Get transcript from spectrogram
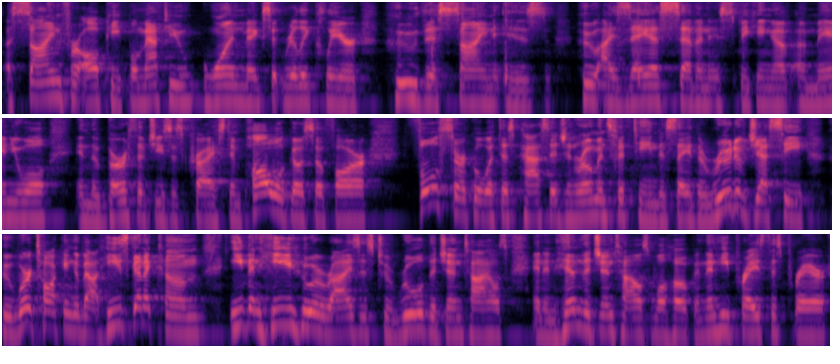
A sign for all people. Matthew 1 makes it really clear who this sign is, who Isaiah 7 is speaking of, Emmanuel in the birth of Jesus Christ. And Paul will go so far full circle with this passage in Romans 15 to say the root of Jesse, who we're talking about, he's going to come, even he who arises to rule the Gentiles, and in him the Gentiles will hope. And then he prays this prayer,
